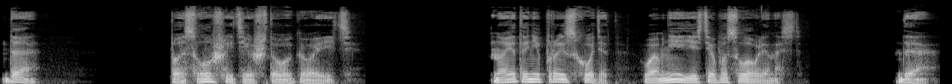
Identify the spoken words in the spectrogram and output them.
Да. Послушайте, что вы говорите. Но это не происходит. Во мне есть обусловленность. Да,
